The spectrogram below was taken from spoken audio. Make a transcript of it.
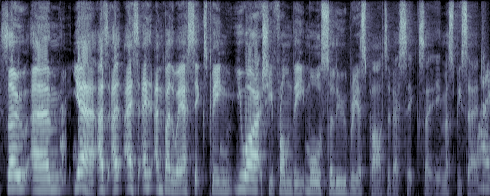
so um, yeah, as, as, as, and by the way, Essex being you are actually from the more salubrious part of Essex. It must be said. I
